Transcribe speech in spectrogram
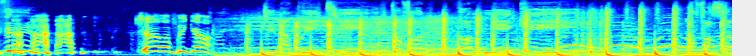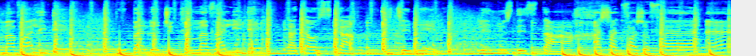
Phil. Ciao Africa le Duc m'a validé. Tata Oscar, DJ Miel, les news des stars. À chaque fois je fais un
